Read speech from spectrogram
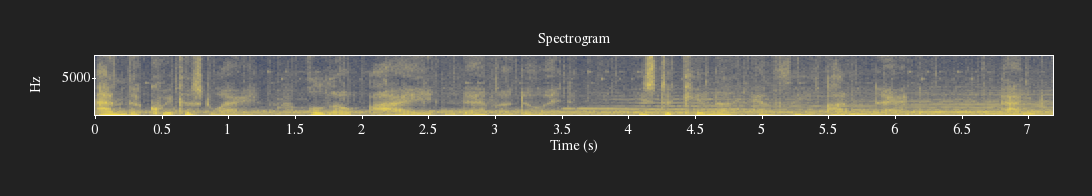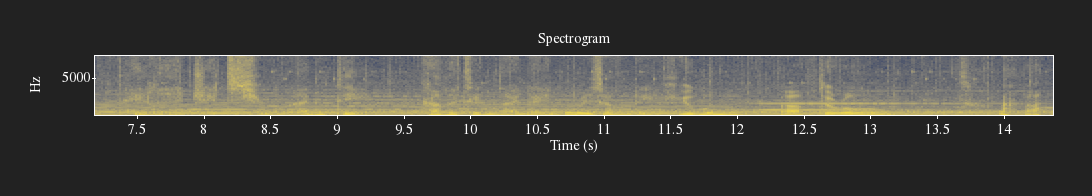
And the quickest way, although I'd never do it, is to kill a healthy undead and pillage its humanity. Coveting thy neighbor is only human, after all.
